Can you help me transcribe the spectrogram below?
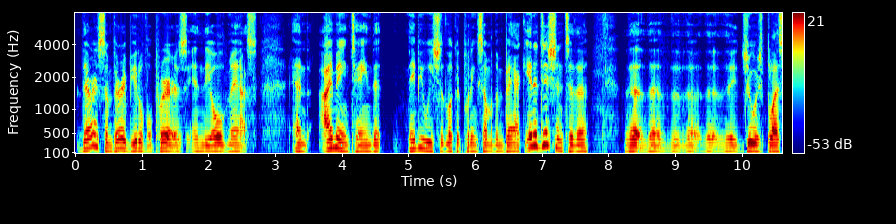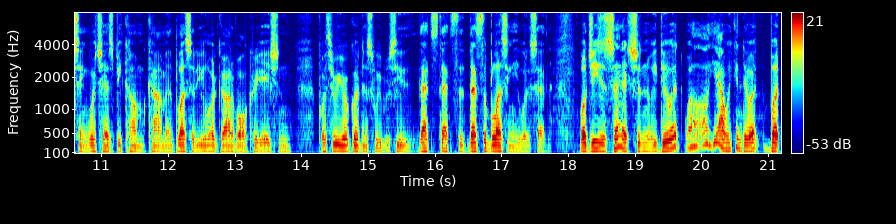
there are some very beautiful prayers in the Old Mass, and I maintain that maybe we should look at putting some of them back, in addition to the the the the the, the, the Jewish blessing which has become common. Blessed are you, Lord God of all creation, for through your goodness we receive. That's that's the that's the blessing he would have said. Well, Jesus said it. Shouldn't we do it? Well, oh yeah, we can do it. But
